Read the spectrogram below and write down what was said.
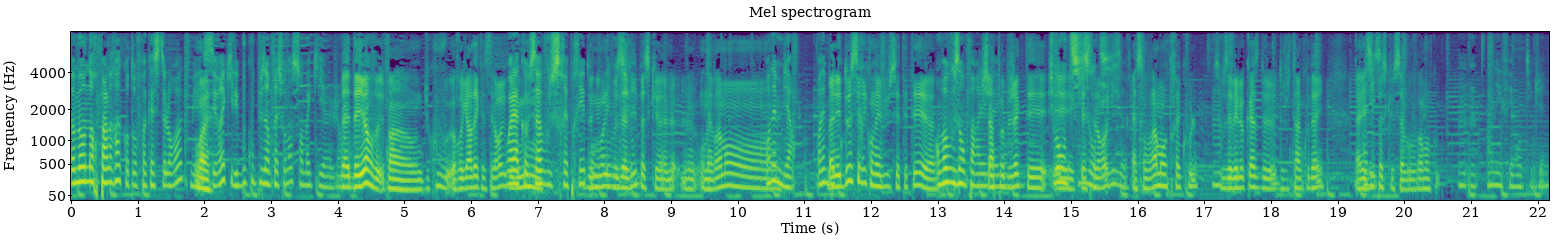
Non mais on en reparlera quand on fera Castle Rock, mais Ouais. c'est vrai qu'il est beaucoup plus impressionnant sans maquillage. hein. Bah, D'ailleurs, enfin, du coup, regardez Castle Rock. voilà, comme ça vous serez prêts pour voir les vos avis parce que le- le- on a vraiment. On aime bien. On aime Bah, les deux séries qu'on a vues cet été, euh, On va vous en parler. Sharp. Object et, Tu vois, on et tease, Castle Rock, elles sont vraiment très cool. Si Mm. vous avez l'occasion de, de jeter un coup d'œil, allez-y parce que ça vaut vraiment le coup. Mm, mm. En effet, mon petit James.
